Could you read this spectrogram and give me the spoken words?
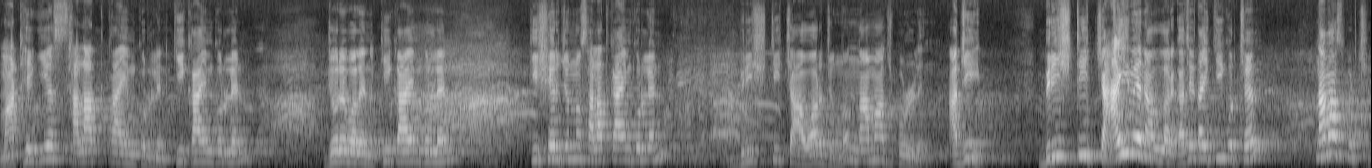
মাঠে গিয়ে সালাত কায়েম করলেন। কি কায়েম করলেন? জোরে বলেন, কি কায়েম করলেন? কিসের জন্য সালাত কায়েম করলেন? বৃষ্টি চাওয়ার জন্য নামাজ পড়লেন। আজীব। বৃষ্টি চাইবেন আল্লাহর কাছে, তাই কি করছেন? নামাজ পড়ছেন।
